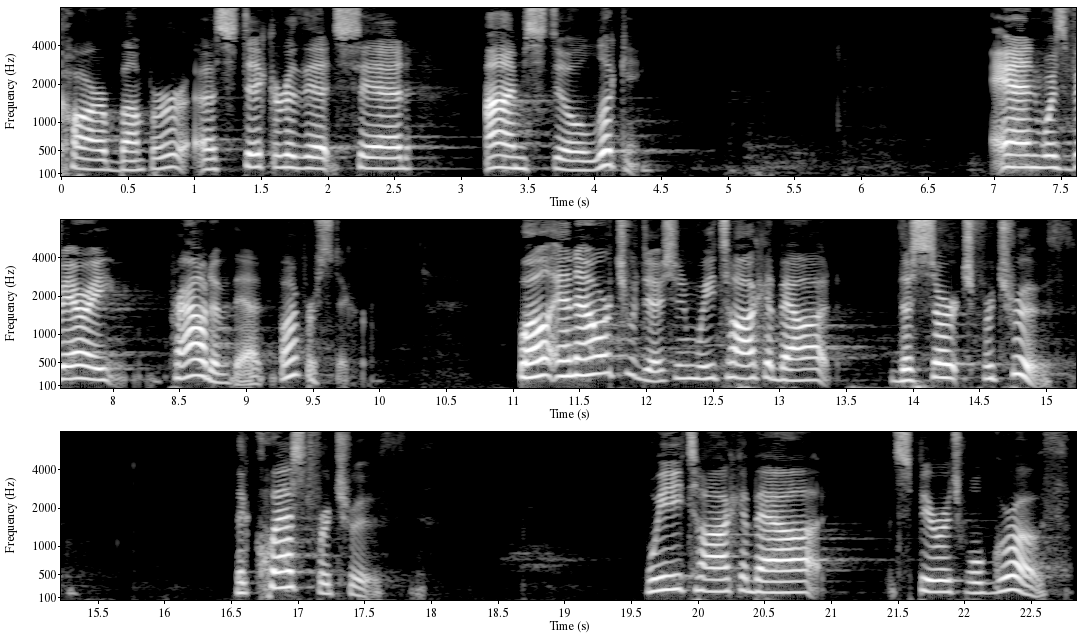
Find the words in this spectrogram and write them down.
car bumper a sticker that said, I'm still looking. And was very proud of that bumper sticker. Well, in our tradition, we talk about the search for truth the quest for truth. We talk about spiritual growth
